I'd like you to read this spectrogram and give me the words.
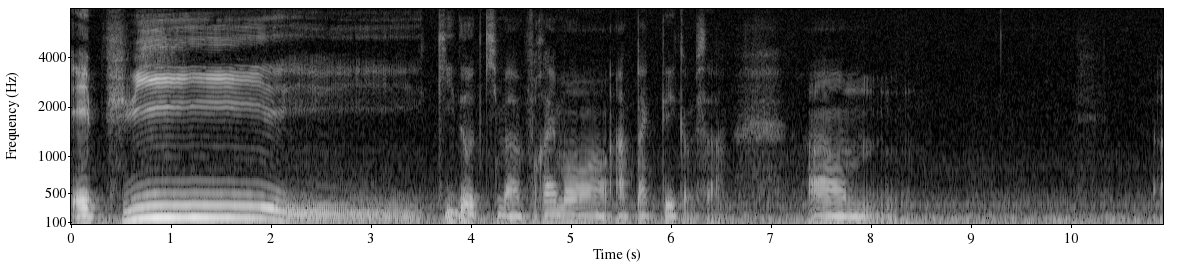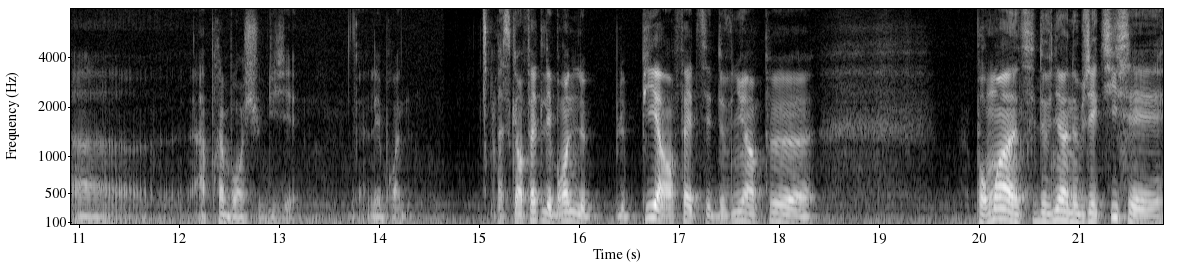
et puis, qui d'autre qui m'a vraiment impacté comme ça? Euh, Après, bon, je suis obligé. LeBron. Parce qu'en fait, LeBron, le, le pire, en fait, c'est devenu un peu. Pour moi, c'est devenu un objectif, c'est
